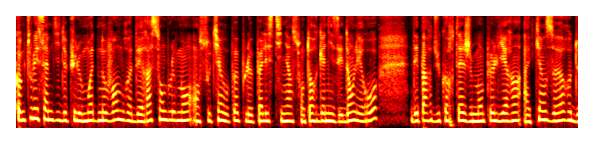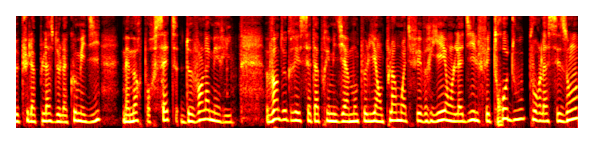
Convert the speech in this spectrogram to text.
Comme tous les samedis depuis le mois de novembre, des rassemblements en soutien au peuple palestinien sont organisés dans l'Hérault. Départ du cortège montpelliérain à 15h depuis la place de la Comédie, même heure pour 7 devant la mairie. 20 degrés cet après-midi à Montpellier en plein mois de février. On l'a dit, il fait trop doux pour la saison.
